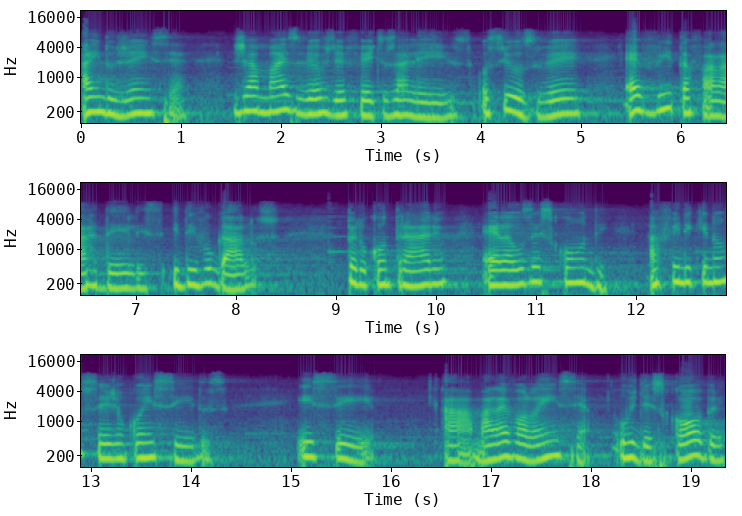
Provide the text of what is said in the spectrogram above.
A indulgência jamais vê os defeitos alheios, ou se os vê, evita falar deles e divulgá-los. Pelo contrário, ela os esconde a fim de que não sejam conhecidos. E se a malevolência os descobre,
